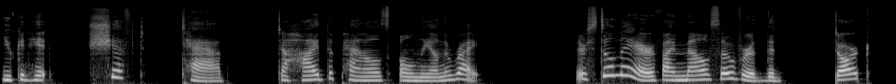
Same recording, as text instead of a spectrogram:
you can hit Shift Tab to hide the panels only on the right. They're still there if I mouse over the dark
